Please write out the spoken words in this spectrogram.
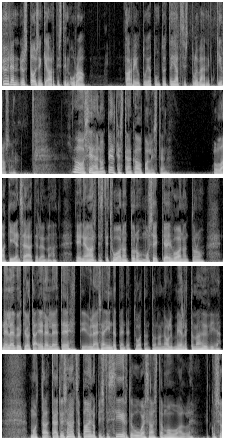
Yhden, jos toisenkin artistin ura kariutui ja tuntui, että jatsista tuli vähän niin kuin kirosana. Joo, sehän on pelkästään kaupallisten lakien säätelemää. Ei ne artistit huonontunut, musiikki ei huonontunut. Ne levyt, joita edelleen tehtiin, yleensä independent-tuotantona, ne oli mielettömän hyviä. Mutta täytyy sanoa, että se painopiste siirtyi USAsta muualle. Kun se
